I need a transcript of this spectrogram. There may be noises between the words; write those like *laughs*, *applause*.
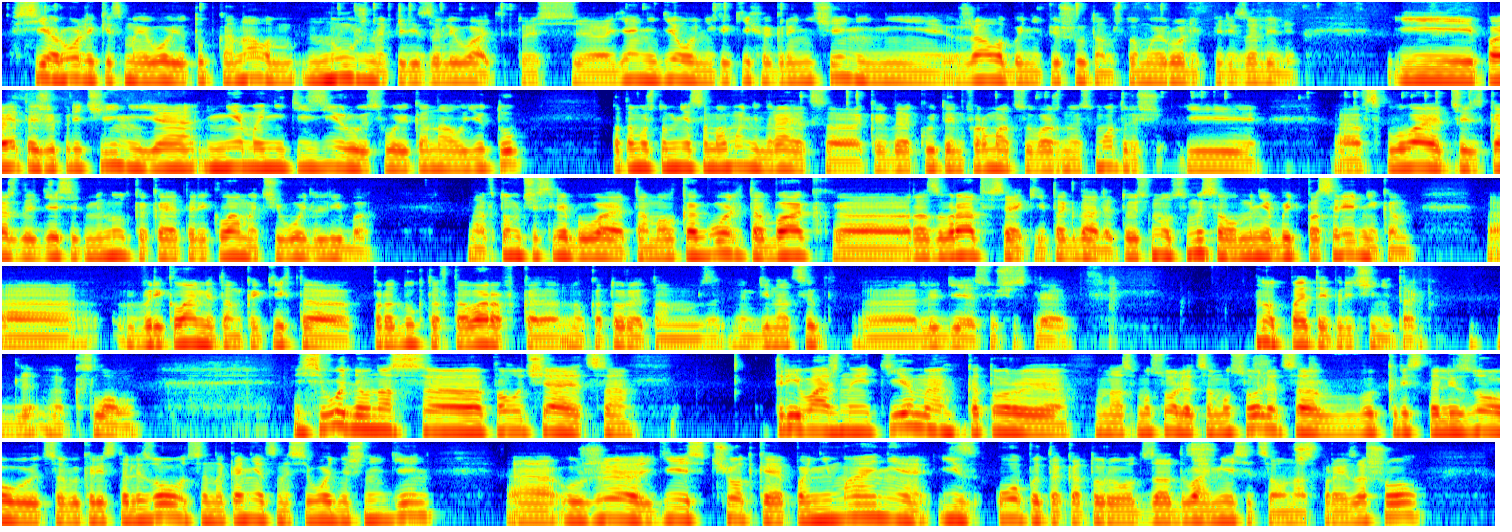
все ролики с моего YouTube канала нужно перезаливать. То есть э, я не делаю никаких ограничений, ни жалобы не пишу там, что мой ролик перезалили. И по этой же причине я не монетизирую свой канал YouTube, потому что мне самому не нравится, когда какую-то информацию важную смотришь и э, всплывает через каждые 10 минут какая-то реклама чего-либо. А, в том числе бывает там алкоголь, табак, э, разврат всякий и так далее. То есть, ну, смысл мне быть посредником э, в рекламе там каких-то продуктов, товаров, ну, которые там геноцид э, людей осуществляют. Ну, вот по этой причине так, для, к слову. И сегодня у нас получается три важные темы, которые у нас мусолятся, мусолятся, выкристаллизовываются, выкристаллизовываются. Наконец, на сегодняшний день э, уже есть четкое понимание из опыта, который вот за два месяца у нас произошел,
